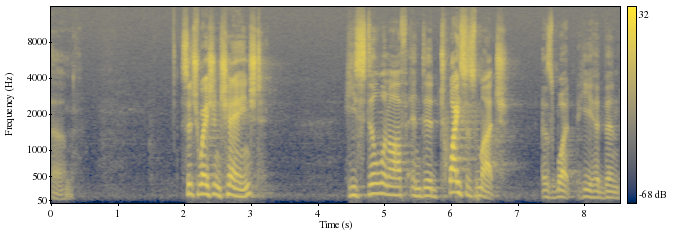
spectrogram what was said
um, situation changed. He still went off and did twice as much as what he had been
